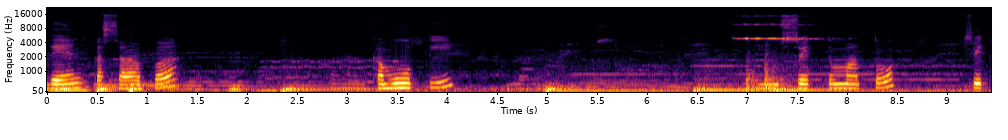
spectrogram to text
Then cassava, mm, kamuti, sweet tomato, sweet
